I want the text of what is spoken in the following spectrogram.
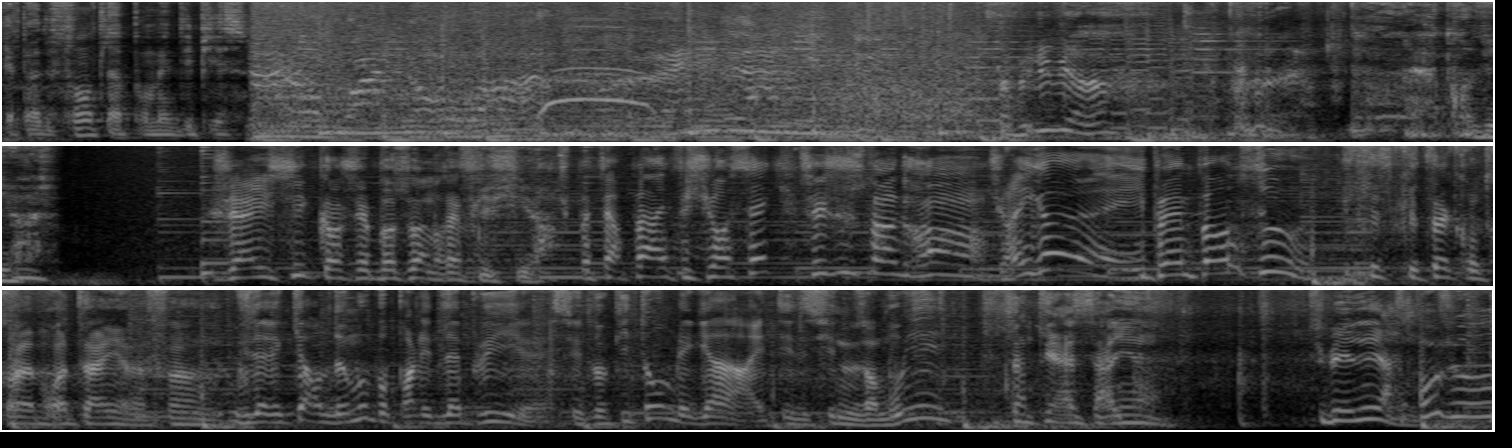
Y a pas de fente là pour mettre des pièces. Ça fait du bien, hein Trop de virages. J'ai ici quand j'ai besoin de réfléchir. Je préfère pas réfléchir au sec C'est juste un grand. Tu rigoles, il pleut même pas en dessous. Et Qu'est-ce que t'as contre la Bretagne à la fin Vous avez 42 mots pour parler de la pluie. C'est de l'eau qui tombe, les gars. Arrêtez d'essayer de nous embrouiller. Tu t'intéresses à rien. Tu m'énerves. Bonjour.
